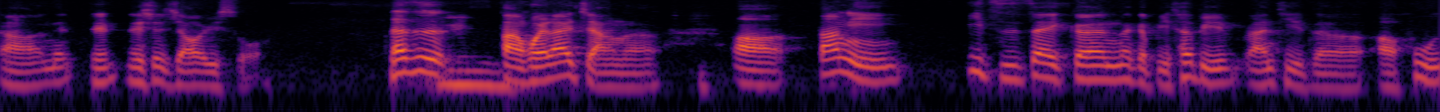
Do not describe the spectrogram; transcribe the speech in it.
啊那那那些交易所。但是嗯返回来讲呢，啊、当你一直在跟那个比特币软体的呃互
